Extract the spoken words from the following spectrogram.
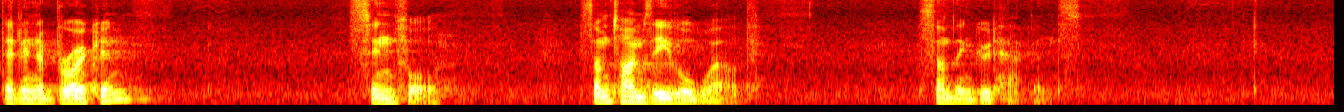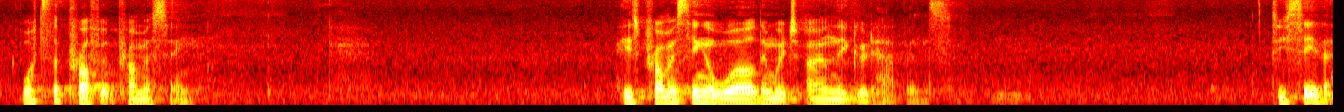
that in a broken, sinful, sometimes evil world, something good happens. What's the prophet promising? He's promising a world in which only good happens. Do you see that?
